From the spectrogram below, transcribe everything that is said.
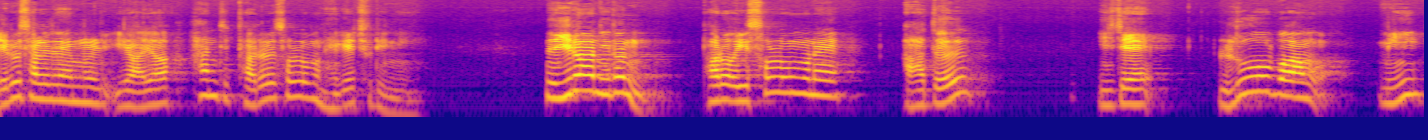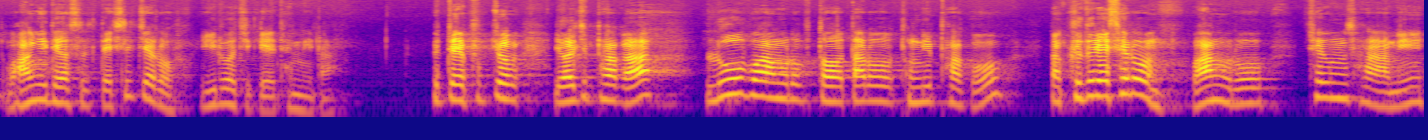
예루살렘을 위하여 한 지파를 솔로몬에게 주리니 이러한 일은 바로 이 솔로몬의 아들 이제 루오보암이 왕이 되었을 때 실제로 이루어지게 됩니다. 그때 북쪽 열 지파가 루오보암으로부터 따로 독립하고 그들의 새로운 왕으로 세운 사람이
